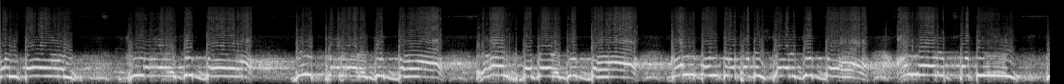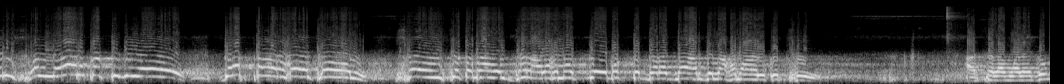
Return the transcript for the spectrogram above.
সন্তান জুলাই যুদ্ধ বিপ্লবের যুদ্ধ রাজপথের যুদ্ধ, গণতন্ত্র প্রতিষ্ঠার যুদ্ধ, আইনের প্রতি তিনি সংগ্রাম করতে গিয়ে গ্রেপ্তার হয়েছেন। সেই ছোট ভাই জালাল আহমদকে বক্তব্য রাখবার জন্য আহ্বান করছি। আসসালামু আলাইকুম।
